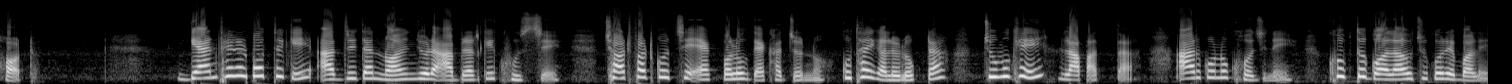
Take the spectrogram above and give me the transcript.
হট। জ্ঞান ফেরার পর থেকে আদ্রিতার নয়নজোড়া আবরারকে খুঁজছে। ছটফট করছে এক পলক দেখার জন্য। কোথায় গেল লোকটা? চুমু খেয়েই লাপাত্তা। আর কোনো খোঁজ নেই। খুব তো গলা উঁচু করে বলে,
